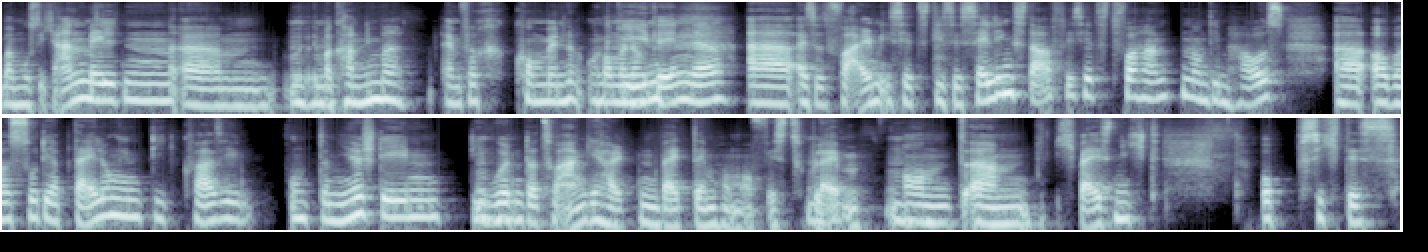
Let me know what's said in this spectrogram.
man muss sich anmelden. Ähm, mhm. Man kann nicht mehr einfach kommen und kommen gehen. Und gehen ja. Äh, also vor allem ist jetzt diese Selling Staff ist jetzt vorhanden und im Haus. Äh, aber so die Abteilungen, die quasi unter mir stehen, die mhm. wurden dazu angehalten, weiter im Homeoffice zu bleiben. Mhm. Und ähm, ich weiß nicht, ob sich das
